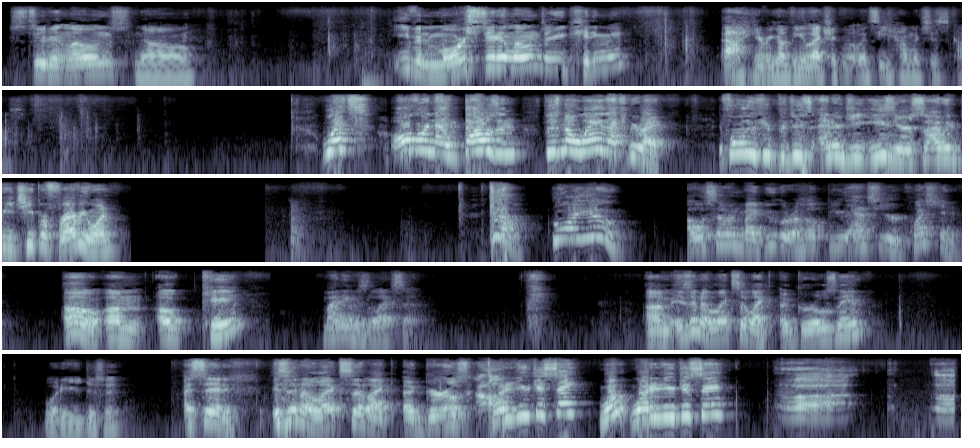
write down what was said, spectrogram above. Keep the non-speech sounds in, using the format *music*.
Student loans, no. Even more student loans? Are you kidding me? Ah, here we go, the electric bill. Let's see how much this costs. What? Over 9,000? There's no way that could be right. If only we could produce energy easier so that would be cheaper for everyone. Gah! Who are you? I was summoned by Google to help you answer your question. Oh, um, okay. My name is Alexa. Um, isn't Alexa like a girl's name? What did you just say? I said, isn't Alexa like a girl's? Oh. What did you just say? What? What did you just say? Uh, uh,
